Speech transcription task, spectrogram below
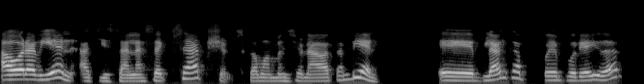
Ahora bien, aquí están las exceptions, como mencionaba también. Eh, Blanca, ¿me podría ayudar?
